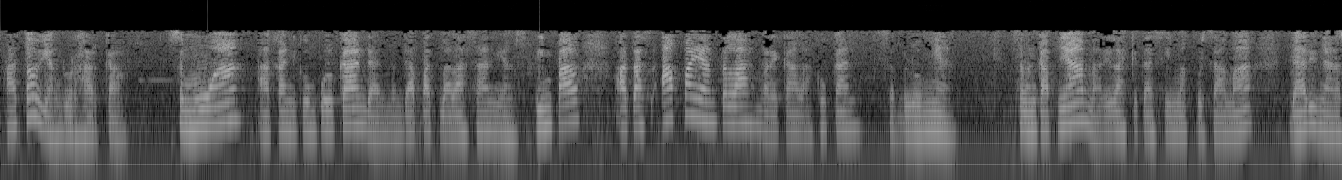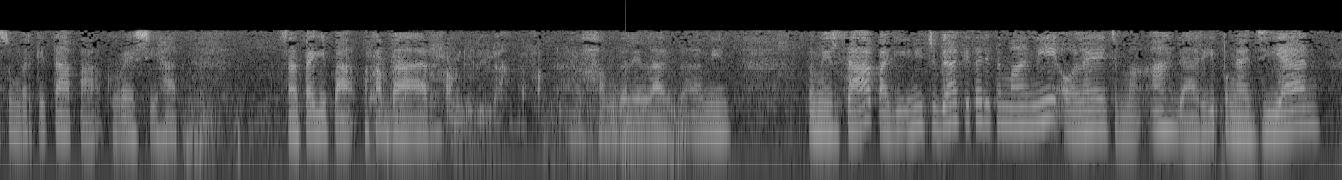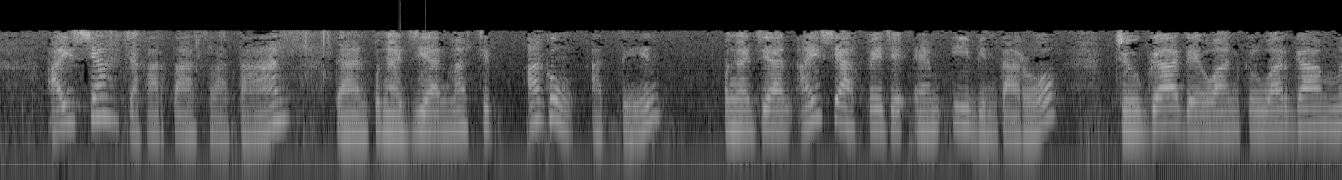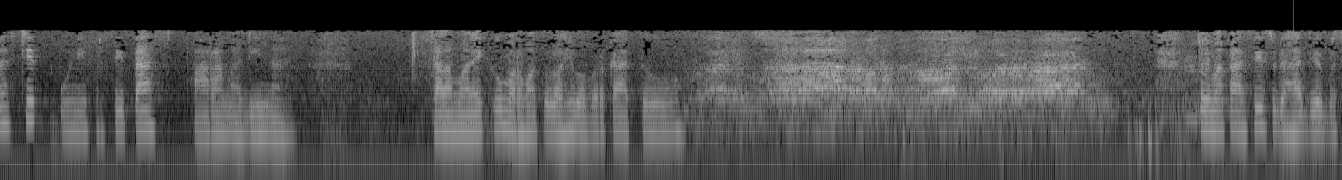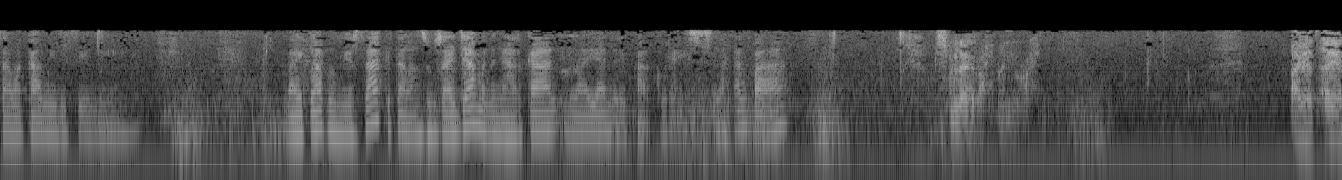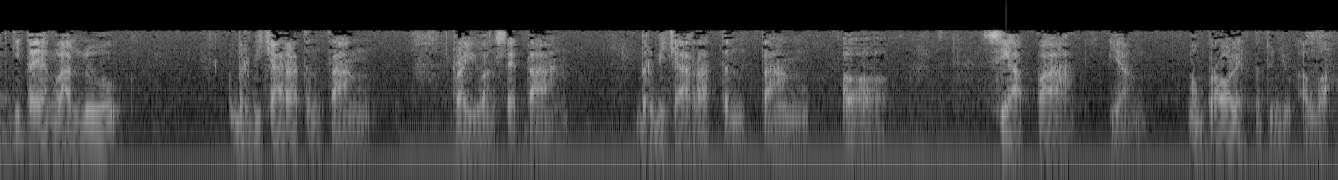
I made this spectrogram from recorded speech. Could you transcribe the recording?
atau yang durhaka. Semua akan dikumpulkan dan mendapat balasan yang setimpal atas apa yang telah mereka lakukan sebelumnya. Selengkapnya marilah kita simak bersama dari narasumber kita Pak Quraish Shihab. Selamat pagi Pak, apa kabar? Alhamdulillah. Alhamdulillah. Amin. Pemirsa, pagi ini juga kita ditemani oleh jemaah dari pengajian Aisyah Jakarta Selatan dan pengajian Masjid Agung Atin, pengajian Aisyah PJMI Bintaro, juga Dewan Keluarga Masjid Universitas Paramadina. Assalamualaikum warahmatullahi wabarakatuh. Terima kasih sudah hadir bersama kami di sini. Baiklah pemirsa, kita langsung saja mendengarkan ulayan dari Pak Kures. Silakan Pak. Bismillahirrahmanirrahim. Ayat-ayat kita yang lalu berbicara tentang rayuan setan, berbicara tentang uh, siapa yang memperoleh petunjuk Allah.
